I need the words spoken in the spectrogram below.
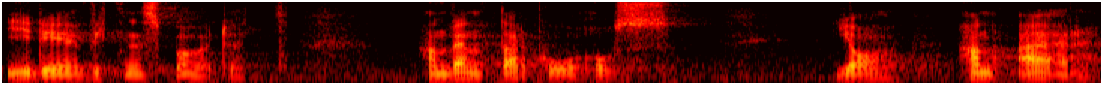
i det vittnesbördet. Han väntar på oss. Ja, han är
